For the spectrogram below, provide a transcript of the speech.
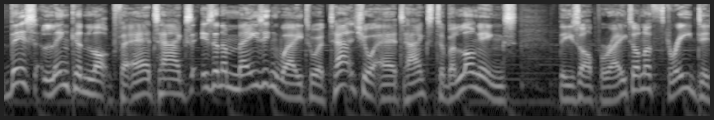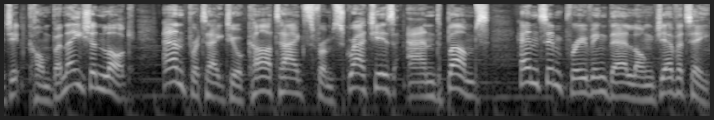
This and lock for AirTags is an amazing way to attach your AirTags to belongings. These operate on a three-digit combination lock and protect your AirTags from scratches and bumps, hence improving their longevity.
